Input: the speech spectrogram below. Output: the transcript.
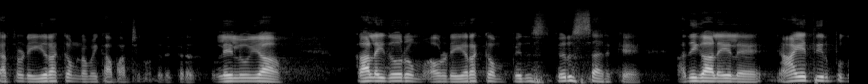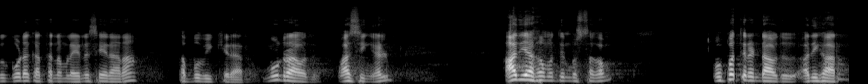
கத்தருடைய இரக்கம் நம்மை காப்பாற்றி கொண்டு இருக்கிறது இல்லையிலூயா காலைதோறும் அவருடைய இரக்கம் பெருசு பெருசாக இருக்கு. அதிகாலையில் நியாய தீர்ப்புக்கு கூட கத்தர் நம்மளை என்ன செய்கிறாராம் தப்பு வைக்கிறார். மூன்றாவது வாசிங்கள். ஆதியாகமத்தின் புஸ்தகம் முப்பத்தி ரெண்டாவது அதிகாரம்.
